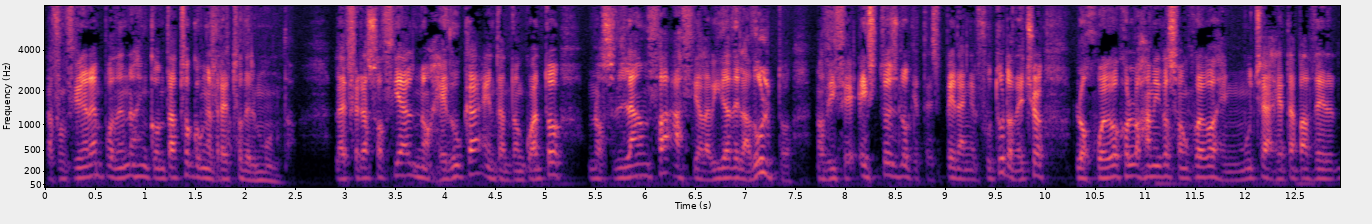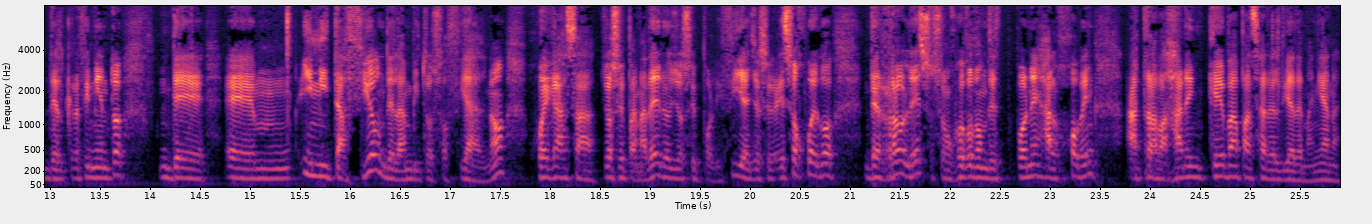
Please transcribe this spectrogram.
la función era en ponernos en contacto con el resto del mundo. La esfera social nos educa en tanto en cuanto nos lanza hacia la vida del adulto. Nos dice, esto es lo que te espera en el futuro. De hecho, los juegos con los amigos son juegos en muchas etapas del crecimiento de em, imitación del ámbito social, ¿no? Juegas a yo soy panadero, yo soy policía, yo soy... Esos juegos de roles son juegos donde pones al joven a trabajar en qué va a pasar el día de mañana.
